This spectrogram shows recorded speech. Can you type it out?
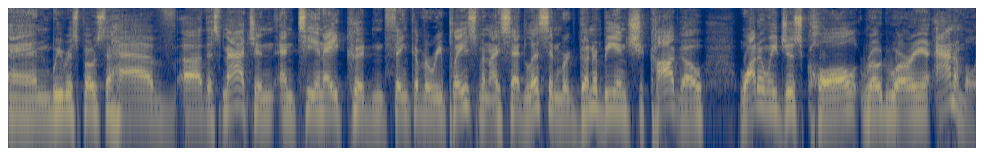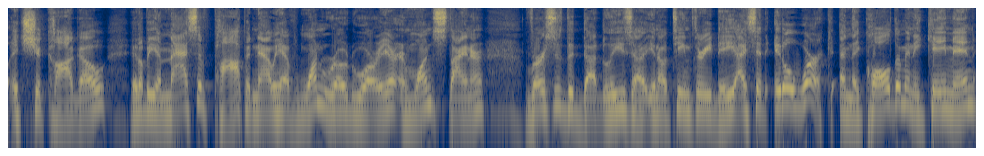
and we were supposed to have uh, this match, and, and TNA couldn't think of a replacement. I said, listen, we're going to be in Chicago. Why don't we just call Road Warrior Animal? It's Chicago. It'll be a massive pop, and now we have one Road Warrior and one Steiner versus the Dudleys, uh, you know, Team 3D. I said, it'll work. And they called him, and he came in,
